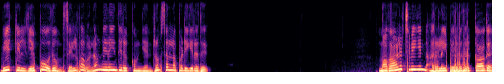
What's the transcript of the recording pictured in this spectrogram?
வீட்டில் எப்போதும் செல்வ வளம் நிறைந்திருக்கும் என்றும் சொல்லப்படுகிறது. மகாலட்சுமியின் அருளை பெறுவதற்காக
